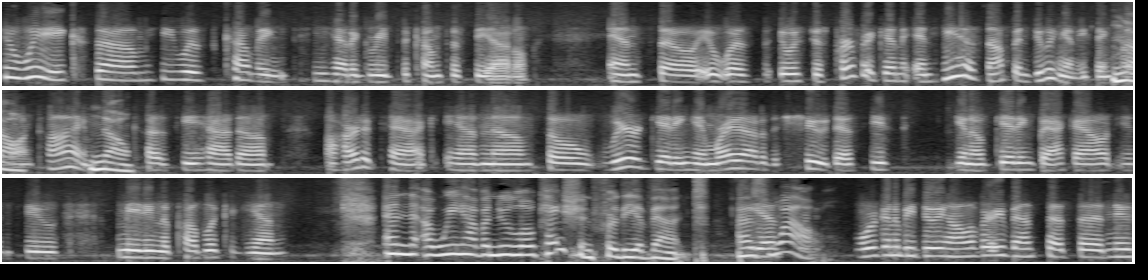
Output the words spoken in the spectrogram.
two weeks, um, he was coming. He had agreed to come to Seattle and so it was it was just perfect. And and he has not been doing anything for no. a long time. No, because he had um, a heart attack, and um, so we're getting him right out of the chute as he's you know getting back out into meeting the public again. And uh, we have a new location for the event as yes, well. We're going to be doing all of our events at the new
